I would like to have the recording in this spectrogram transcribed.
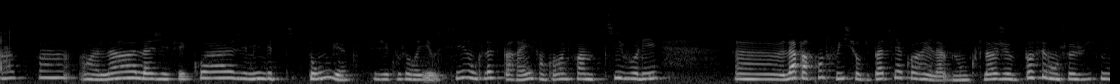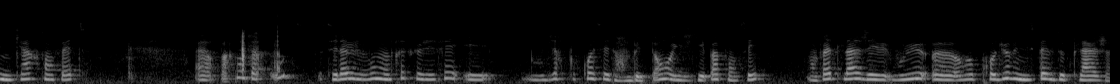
Hop, voilà, là j'ai fait quoi? J'ai mis des petites tongs que j'ai coloriées aussi. Donc là c'est pareil, c'est encore une fois un petit volet. Euh, là par contre oui, sur du papier aquarellable. Donc là je n'ai pas fait grand chose, juste mis une carte en fait. Alors par contre, c'est là que je vais vous montrer ce que j'ai fait et vous dire pourquoi c'est embêtant et que j'y ai pas pensé. En fait là j'ai voulu euh, reproduire une espèce de plage.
